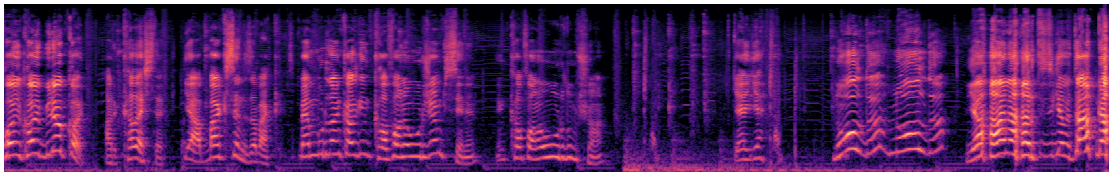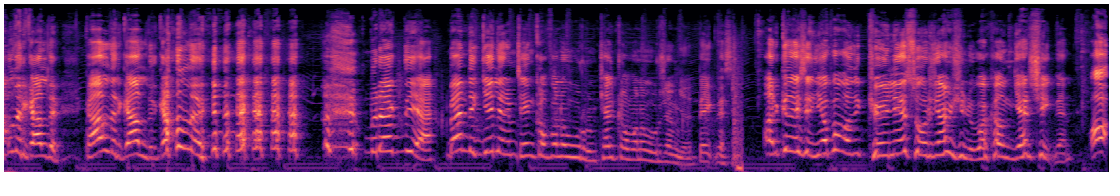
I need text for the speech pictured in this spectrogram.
Koy koy blok koy. Arkadaşlar ya baksanıza bak. Ben buradan kalkayım kafana vuracağım ki senin. Kafana vurdum şu an. Gel gel. Ne oldu? Ne oldu? Ya hala artistik yapıyor. Tamam kaldır kaldır. Kaldır kaldır kaldır. Bıraktı ya. Ben de gelirim senin kafana vururum. Kel kafana vuracağım gelip. Bekle sen. Arkadaşlar yapamadık. Köylüye soracağım şimdi. Bakalım gerçekten. Aa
